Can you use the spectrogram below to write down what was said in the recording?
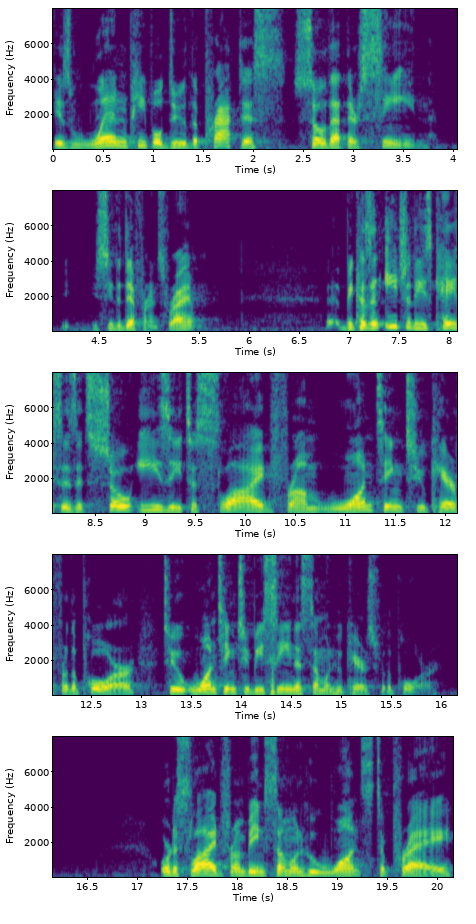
is when people do the practice so that they're seen. You see the difference, right? Because in each of these cases, it's so easy to slide from wanting to care for the poor to wanting to be seen as someone who cares for the poor. Or to slide from being someone who wants to pray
